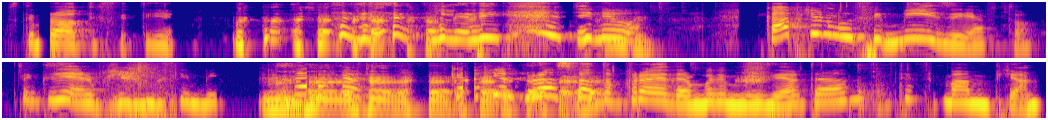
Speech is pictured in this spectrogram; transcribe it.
στην πρώτη θητεία. δηλαδή, την... ημέρα- Κάποιον μου θυμίζει αυτό. Δεν ξέρω ποιον μου θυμίζει. Κάποιον πρόσφατο πρόεδρο μου θυμίζει αυτό. Δεν θυμάμαι ποιον.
